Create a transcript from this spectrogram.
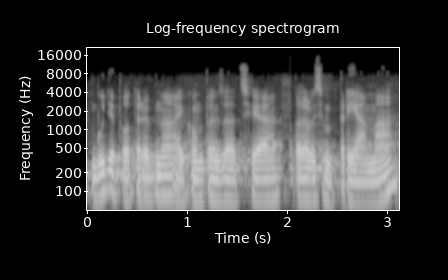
bude potrebná aj kompenzácia, povedal by som priama,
